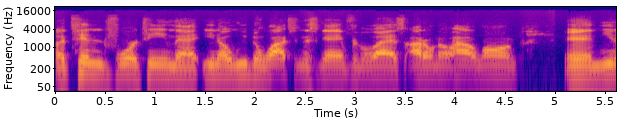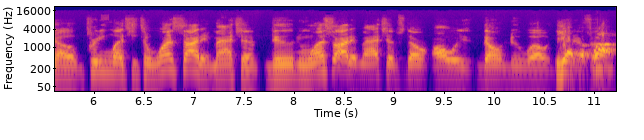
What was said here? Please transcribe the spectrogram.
a 10 and 4 team that you know we've been watching this game for the last I don't know how long. And you know, pretty much it's a one-sided matchup, dude. And one-sided matchups don't always don't do well. yeah, NFL.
